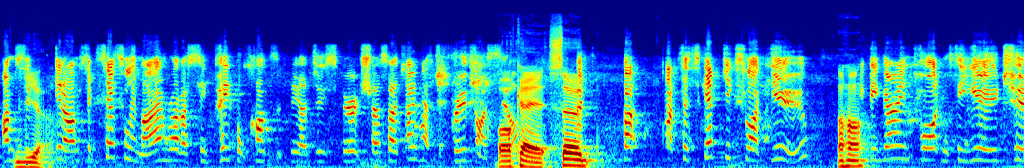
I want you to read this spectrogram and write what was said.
I'm, su- Yeah. you know, I'm successful in my own right. I see people constantly. I do spirit shows, so I don't have to prove myself. Okay. So. But, but, but for skeptics like you, Uh huh. It'd be very important for you to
